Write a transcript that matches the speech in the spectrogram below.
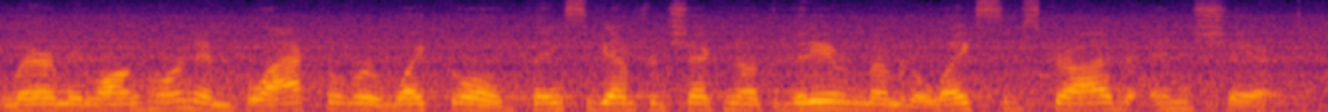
Laramie Longhorn in black over white gold. Thanks again for checking out the video. Remember to like, subscribe, and share.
